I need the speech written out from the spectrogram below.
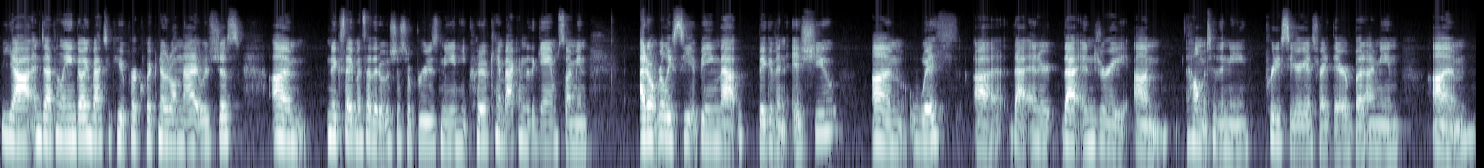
Yeah, and definitely. And going back to Cooper, quick note on that. It was just um, Nick Saban said that it was just a bruised knee, and he could have came back into the game. So I mean, I don't really see it being that big of an issue um, with uh, that inter- that injury. Um, helmet to the knee, pretty serious right there. But I mean, um,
